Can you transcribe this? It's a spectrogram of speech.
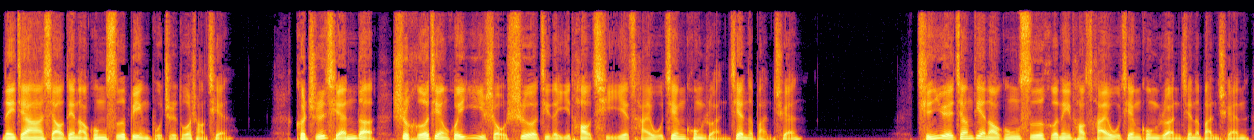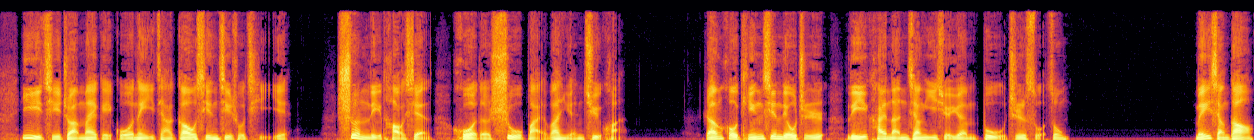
那家小电脑公司并不值多少钱，可值钱的是何建辉一手设计的一套企业财务监控软件的版权。秦月将电脑公司和那套财务监控软件的版权一起转卖给国内一家高新技术企业，顺利套现，获得数百万元巨款，然后停薪留职，离开南疆医学院，不知所踪。没想到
